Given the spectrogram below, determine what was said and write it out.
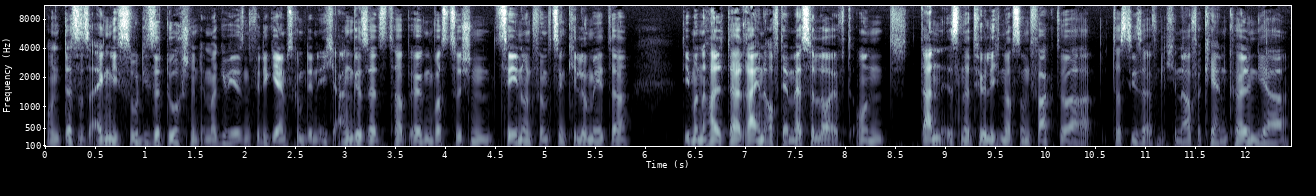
Und das ist eigentlich so dieser Durchschnitt immer gewesen für die Gamescom, den ich angesetzt habe, irgendwas zwischen 10 und 15 Kilometer, die man halt da rein auf der Messe läuft. Und dann ist natürlich noch so ein Faktor, dass dieser öffentliche Nahverkehr in Köln ja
